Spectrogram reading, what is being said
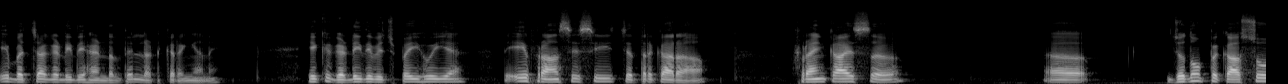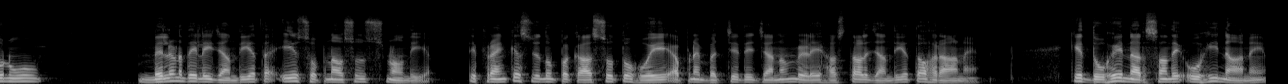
ਇਹ ਬੱਚਾ ਗੱਡੀ ਦੇ ਹੈਂਡਲ ਤੇ ਲਟਕ ਰਹੀਆਂ ਨੇ। ਇੱਕ ਗੱਡੀ ਦੇ ਵਿੱਚ ਪਈ ਹੋਈ ਹੈ ਤੇ ਇਹ ਫਰਾਂਸੀਸੀ ਚਿੱਤਰਕਾਰਾ ਫ੍ਰੈਂਕਾਇਸ ਜਦੋਂ ਪਿਕਾਸੋ ਨੂੰ ਮਿਲਣ ਦੇ ਲਈ ਜਾਂਦੀ ਹੈ ਤਾਂ ਇਹ ਸੁਪਨਾ ਉਸ ਨੂੰ ਸੁਣਾਉਂਦੀ ਹੈ। ਤੇ ਫ੍ਰੈਂਕਸ ਜਦੋਂ ਪਿਕਾਸੋ ਤੋਂ ਹੋਏ ਆਪਣੇ ਬੱਚੇ ਦੇ ਜਨਮ ਵੇਲੇ ਹਸਪਤਾਲ ਜਾਂਦੀ ਹੈ ਤਾਂ ਹੈਰਾਨ ਹੈ ਕਿ ਦੋਹੇ ਨਰਸਾਂ ਦੇ ਉਹੀ ਨਾਂ ਨੇ।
